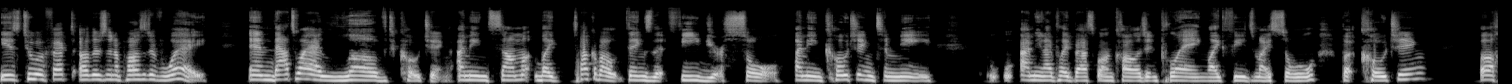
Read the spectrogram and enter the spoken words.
is to affect others in a positive way. And that's why I loved coaching. I mean, some like talk about things that feed your soul. I mean, coaching to me, I mean, I played basketball in college and playing like feeds my soul, but coaching, ugh,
